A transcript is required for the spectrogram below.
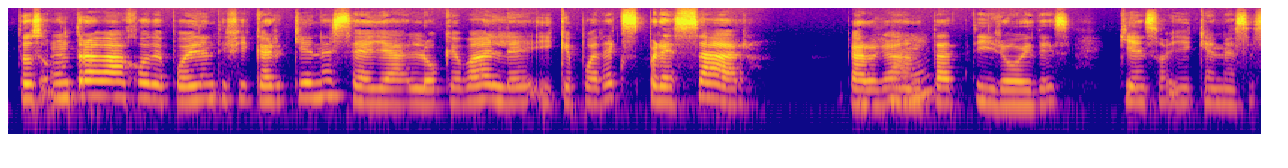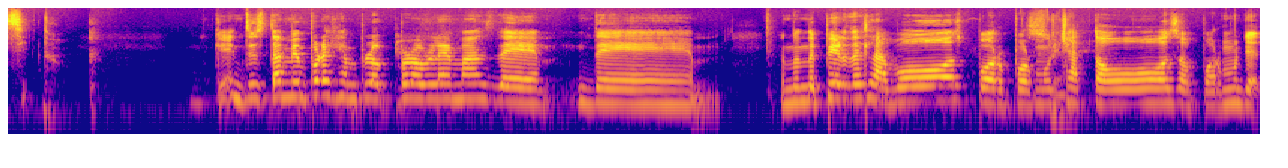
Entonces, un trabajo de poder identificar quién es ella, lo que vale y que pueda expresar garganta, tiroides, quién soy y qué necesito. Entonces, también, por ejemplo, problemas de, de en donde pierdes la voz por, por mucha tos o por mucha...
